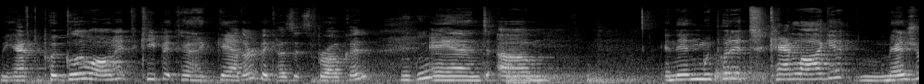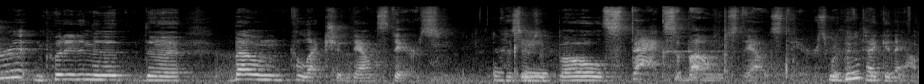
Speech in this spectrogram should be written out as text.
We have to put glue on it to keep it together because it's broken. And um, and then we put it, catalog it, measure it, and put it in the the bone collection downstairs. Because there's a Okay. bowl, stacks of bones downstairs where they're taken out.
